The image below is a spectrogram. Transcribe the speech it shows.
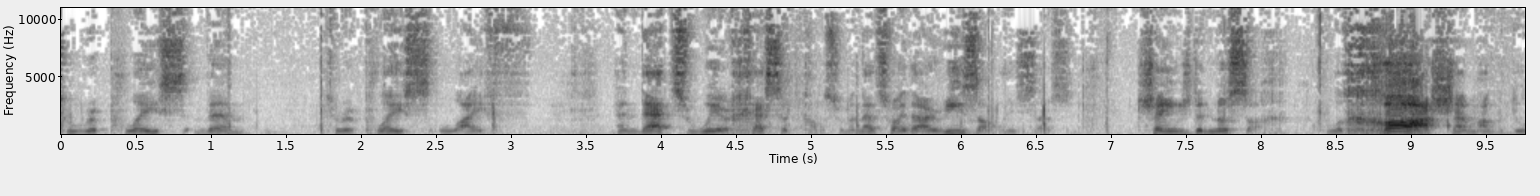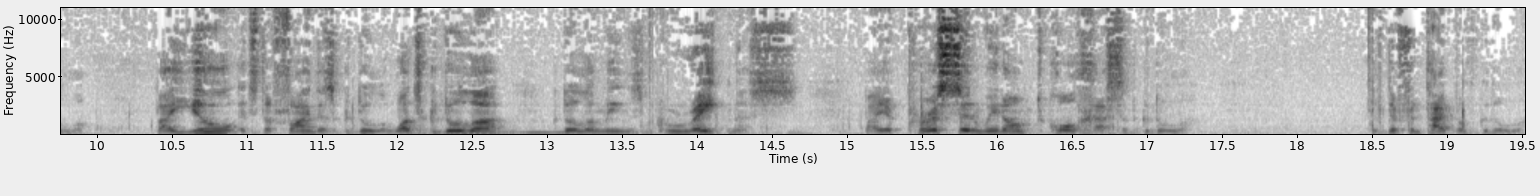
to replace them, to replace life. And that's where chesed comes from, and that's why the Arizal, he says, change the nusach. Hashem. By you, it's defined as gdula. What's gdula? Gdula means greatness. By a person, we don't call chesed gdula different type of gedula.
